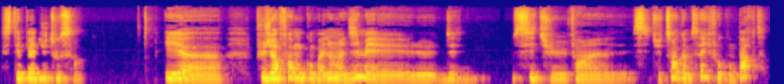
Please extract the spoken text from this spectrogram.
C'était pas du tout ça. Et plusieurs fois, mon compagnon m'a dit, mais si tu, si tu te sens comme ça, il faut qu'on parte.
